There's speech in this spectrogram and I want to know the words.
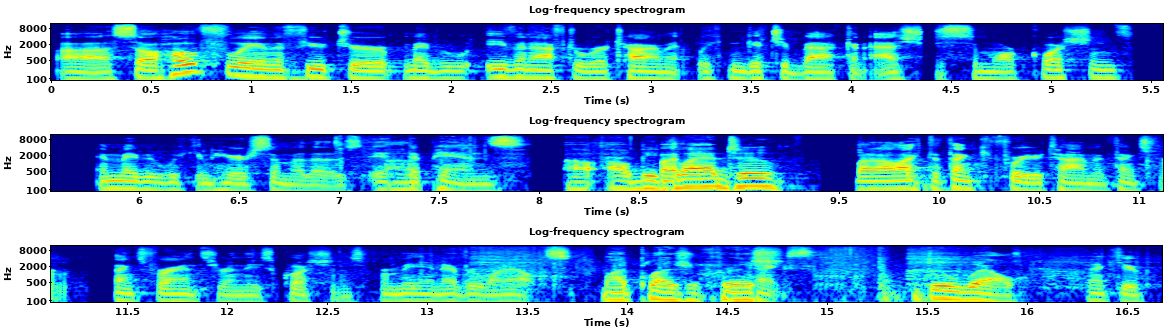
Uh, so hopefully in the future, maybe even after retirement, we can get you back and ask you some more questions, and maybe we can hear some of those. It depends. I'll, I'll be But- glad to. But I'd like to thank you for your time and thanks for, thanks for answering these questions for me and everyone else. My pleasure, Chris. Thanks. Do well. Thank you.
